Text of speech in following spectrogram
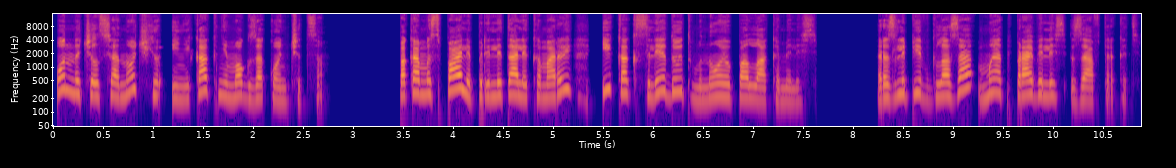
Он начался ночью и никак не мог закончиться. Пока мы спали, прилетали комары и как следует мною полакомились. Разлепив глаза, мы отправились завтракать.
